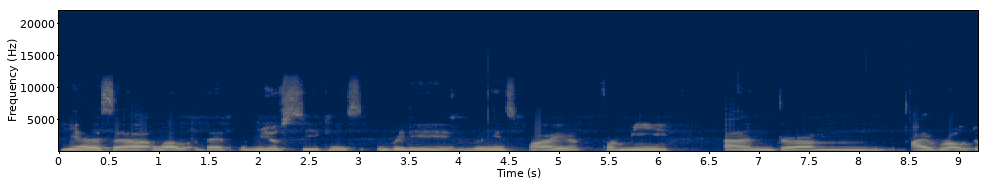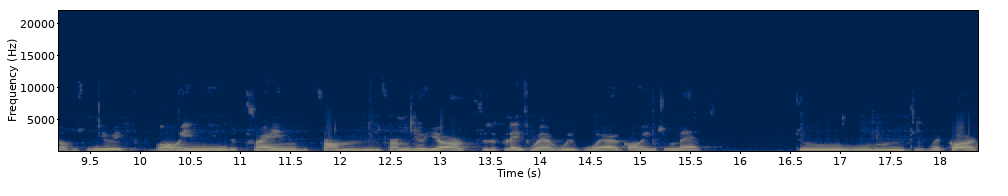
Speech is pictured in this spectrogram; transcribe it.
Yes, uh, well, the, the music is really, really inspired for me and um, I wrote those lyrics going in the train from from New York to the place where we were going to meet to to record,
